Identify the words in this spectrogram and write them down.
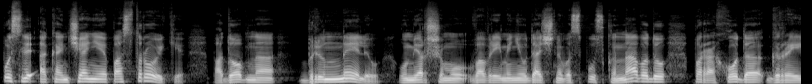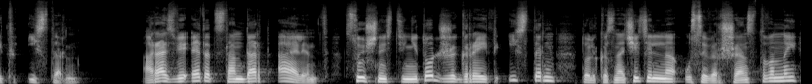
после окончания постройки, подобно Брюннелю, умершему во время неудачного спуска на воду парохода Great Eastern. А разве этот стандарт Айленд в сущности не тот же Great Eastern, только значительно усовершенствованный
